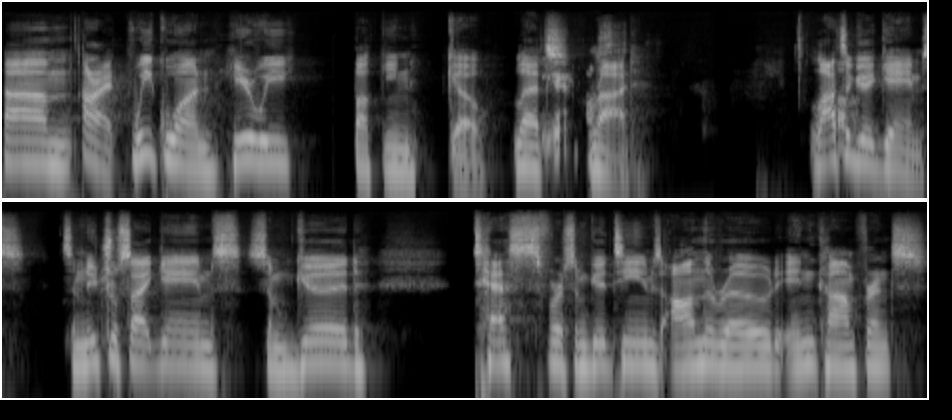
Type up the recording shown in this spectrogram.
Um, all right, week one, here we fucking go. Let's ride. Lots of good games, some neutral site games, some good tests for some good teams on the road in conference.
